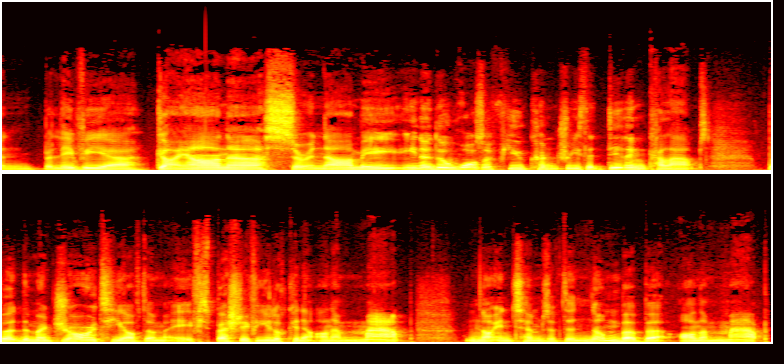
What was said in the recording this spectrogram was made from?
and Bolivia, Guyana, Suriname. You know, there was a few countries that didn't collapse, but the majority of them, especially if you're looking at on a map, not in terms of the number, but on a map,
